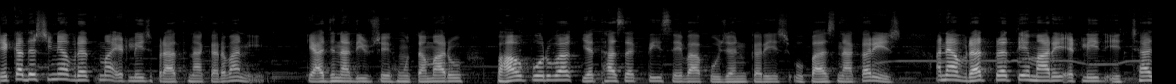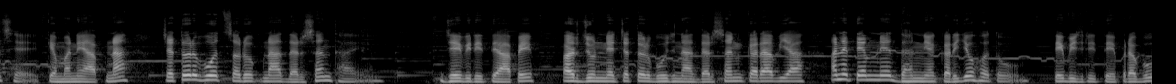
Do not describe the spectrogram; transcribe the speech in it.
એકાદશીના વ્રતમાં એટલી જ પ્રાર્થના કરવાની કે આજના દિવસે હું તમારું ભાવપૂર્વક યથાશક્તિ સેવા પૂજન કરીશ, ઉપાસના કરીશ અને આ વ્રત પ્રત્યે મારી એટલી જ ઈચ્છા છે કે મને આપના ચતુર્ભુજ સ્વરૂપના દર્શન થાય. જેવી રીતે આપે અર્જુનને ચતુર્ભુજના દર્શન કરાવ્યા અને તેમને ધન્ય કર્યો હતો. તેવી જ રીતે પ્રભુ,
